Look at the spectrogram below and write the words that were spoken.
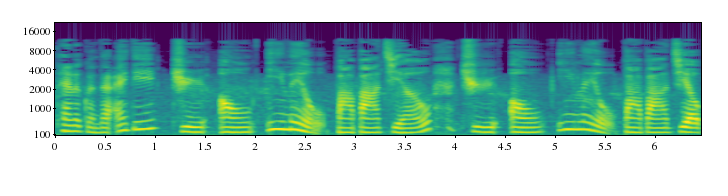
泰勒管的 ID G O 一六八八九，G O 一六八八九。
